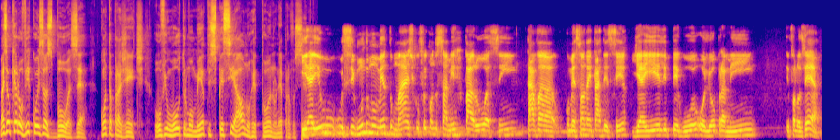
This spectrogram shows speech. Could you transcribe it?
Mas eu quero ouvir coisas boas, Zé. Conta pra gente. Houve um outro momento especial no retorno, né, para você? E aí o, o, segundo momento mágico foi quando o Samir parou assim, tava começando a entardecer, e aí ele pegou, olhou para mim e falou: "Zé,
